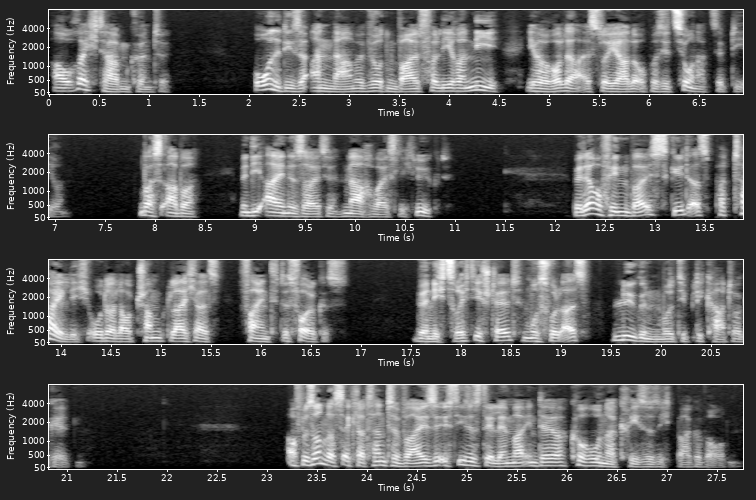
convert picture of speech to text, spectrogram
auch Recht haben könnte. Ohne diese Annahme würden Wahlverlierer nie ihre Rolle als loyale Opposition akzeptieren. Was aber, wenn die eine Seite nachweislich lügt? Wer darauf hinweist, gilt als parteilich oder laut Trump gleich als Feind des Volkes. Wer nichts richtig stellt, muss wohl als Lügenmultiplikator gelten. Auf besonders eklatante Weise ist dieses Dilemma in der Corona-Krise sichtbar geworden.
